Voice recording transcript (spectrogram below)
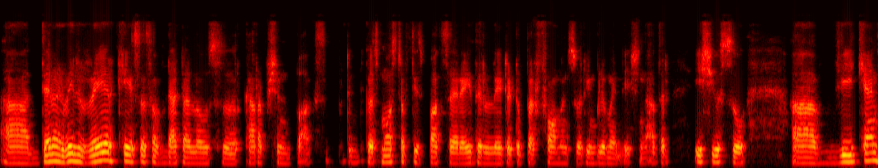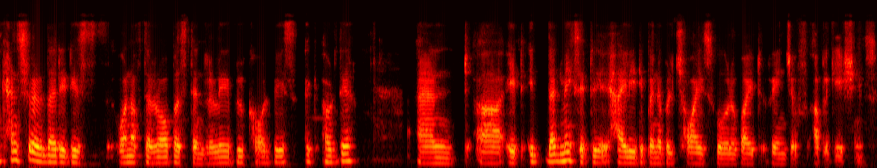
Uh, there are very rare cases of data loss or corruption bugs because most of these bugs are either related to performance or implementation, other issues. So uh, we can consider that it is one of the robust and reliable code base out there. And uh, it, it that makes it a highly dependable choice for a wide range of applications.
